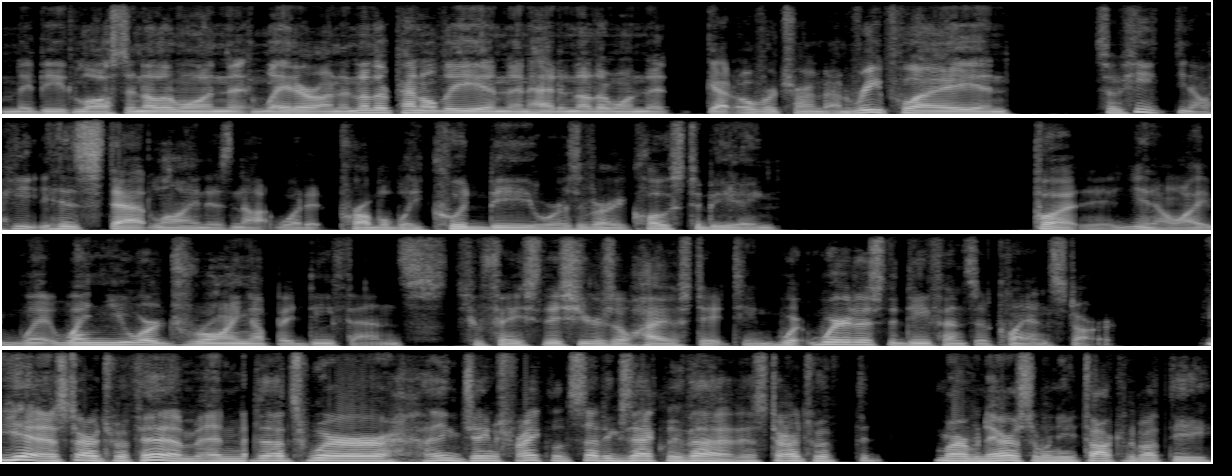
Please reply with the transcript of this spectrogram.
maybe lost another one later on another penalty and then had another one that got overturned on replay. And so he, you know, he, his stat line is not what it probably could be or is very close to being. But, eh, you know, I, when, you are drawing up a defense to face this year's Ohio State team, where, where does the defensive plan start? Yeah, it starts with him. And that's where I think James Franklin said exactly that. It starts with Marvin Harrison when you're talking about the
